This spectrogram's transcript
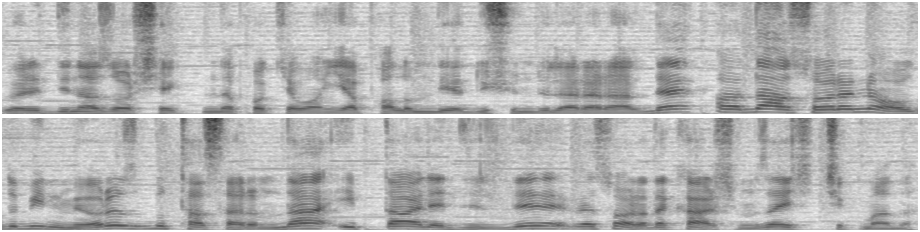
böyle dinozor şeklinde Pokemon yapalım diye düşündüler herhalde. Ama daha sonra ne oldu bilmiyoruz. Bu tasarımda iptal edildi ve sonra da karşımıza hiç çıkmadı.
